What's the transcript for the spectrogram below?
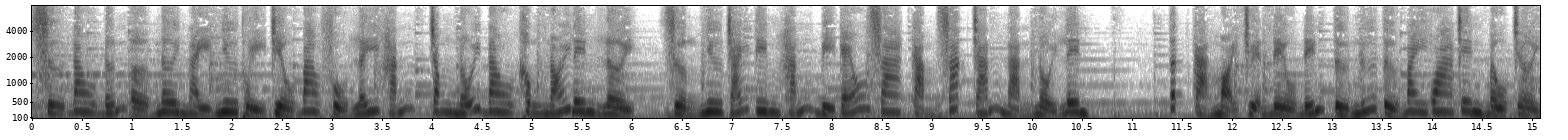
Sự đau đớn ở nơi này như thủy triều bao phủ lấy hắn, trong nỗi đau không nói lên lời, dường như trái tim hắn bị kéo ra cảm giác chán nản nổi lên. Tất cả mọi chuyện đều đến từ nữ tử bay qua trên bầu trời.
